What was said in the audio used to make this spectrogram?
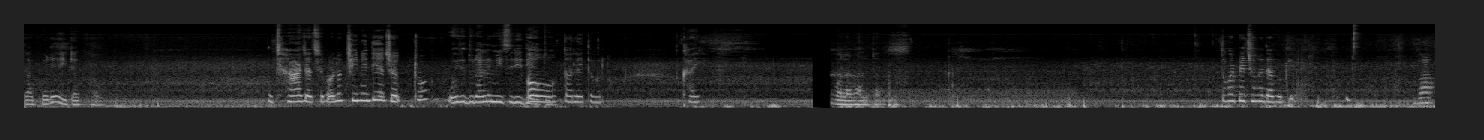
তারপরে এইটা খাও। ঝাঁজ আছে বলো চিনি দিয়েছ একটু? ওই যে দুলালে মিশ্রি দিয়ে তো তাহলেই তো হলো। খাই। গলা ভালো থাকবে। তোমার পেছনে দেখো কি? বাপ।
